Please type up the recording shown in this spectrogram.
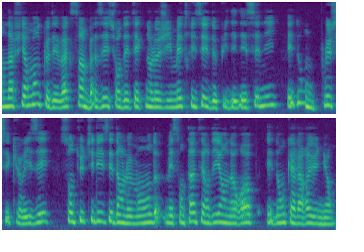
en affirmant que des vaccins basés sur des technologies maîtrisées depuis des décennies et donc plus sécurisés sont utilisés dans le monde mais sont interdits en Europe et donc à la Réunion.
